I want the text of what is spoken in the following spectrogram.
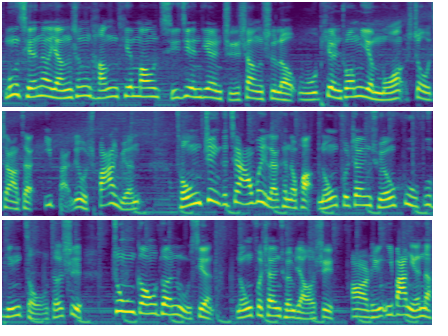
目前呢，养生堂天猫旗舰店只上市了五片装面膜，售价在一百六十八元。从这个价位来看的话，农夫山泉护肤品走的是中高端路线。农夫山泉表示，二零一八年呢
